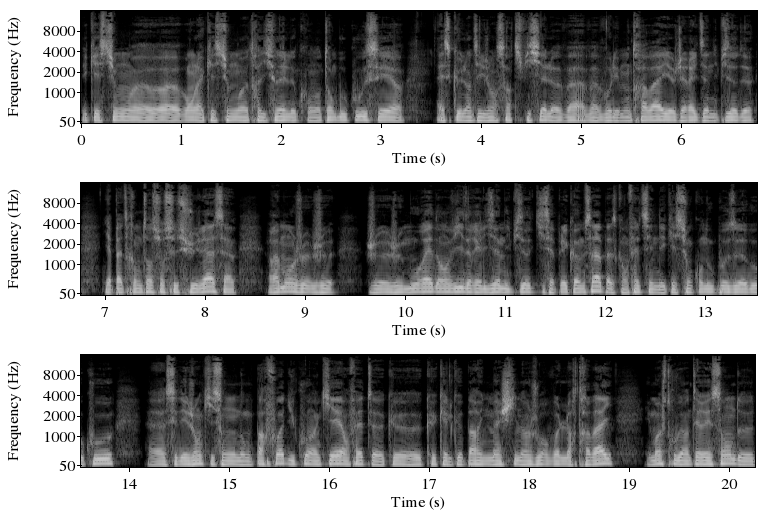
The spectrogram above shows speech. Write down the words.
des questions bon la question traditionnelle qu'on entend beaucoup c'est est-ce que l'intelligence artificielle va, va voler mon travail? J'ai réalisé un épisode il y a pas très longtemps sur ce sujet-là ça vraiment je je, je mourrais d'envie de réaliser un épisode qui s'appelait comme ça parce qu'en fait c'est une des questions qu'on nous pose beaucoup. C'est des gens qui sont donc parfois du coup inquiets en fait que que quelque part une machine un jour vole leur travail. Et moi je trouvais intéressant de,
